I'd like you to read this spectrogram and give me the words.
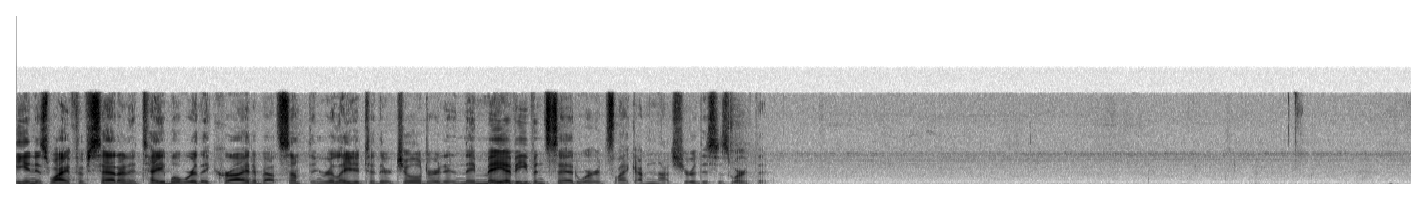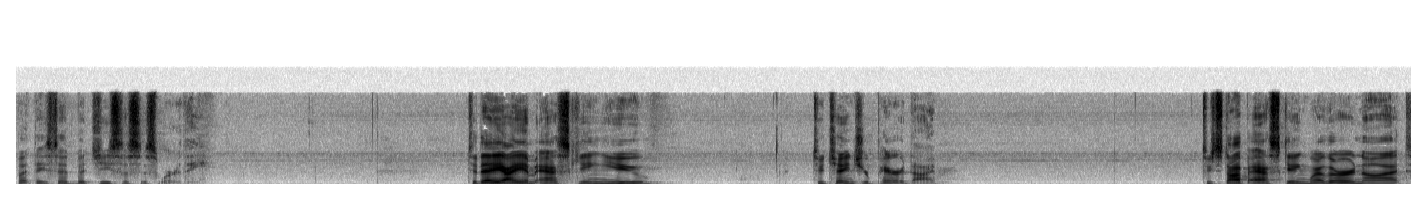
he and his wife have sat on a table where they cried about something related to their children, and they may have even said words like, I'm not sure this is worth it. But they said, But Jesus is worthy. Today, I am asking you to change your paradigm, to stop asking whether or not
